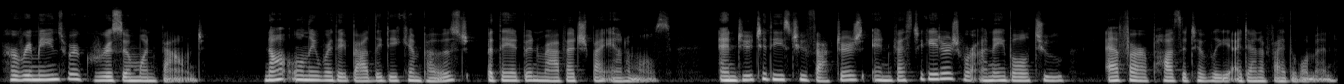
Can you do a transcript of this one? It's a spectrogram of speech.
Her remains were gruesome when found. Not only were they badly decomposed, but they had been ravaged by animals. And due to these two factors, investigators were unable to ever positively identify the woman.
